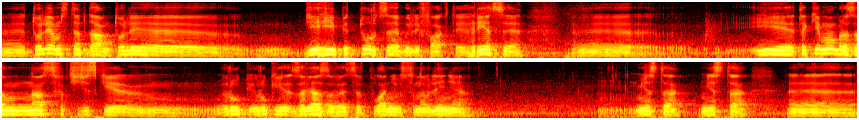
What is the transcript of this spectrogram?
Э, То ли Амстердам, то ли э, Египет, Турция были факты, Греция. Э, И таким образом у нас фактически м, руки, руки завязываются в плане установления места, места э,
